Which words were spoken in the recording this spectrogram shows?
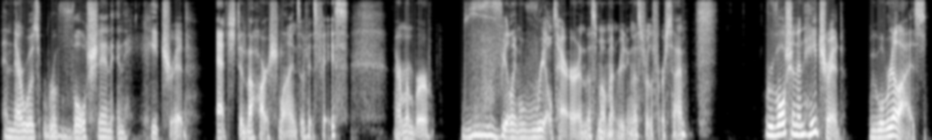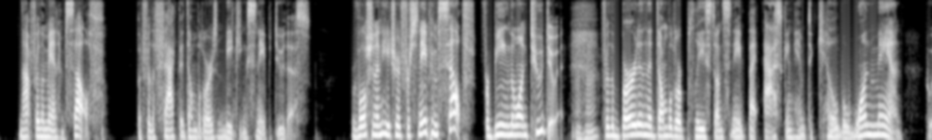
and there was revulsion and hatred etched in the harsh lines of his face. I remember feeling real terror in this moment reading this for the first time. Revulsion and hatred, we will realize, not for the man himself, but for the fact that Dumbledore is making Snape do this. Revulsion and hatred for Snape himself for being the one to do it, Mm-hmm. for the burden that Dumbledore placed on Snape by asking him to kill the one man who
